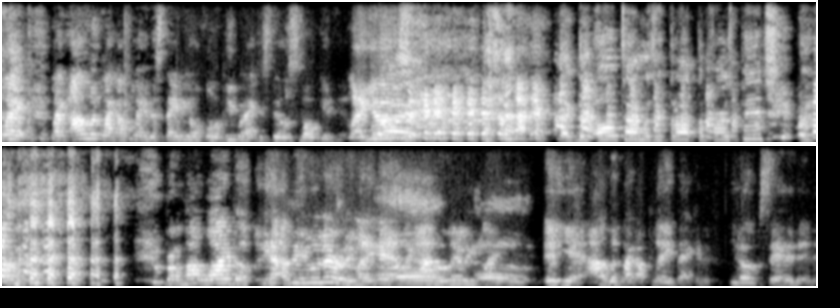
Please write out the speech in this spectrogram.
like, like I look like I play in a stadium full of people that can still smoke in it. Like, you know what I'm saying? like the old timers who throw out the first pitch. Bro, my wind up, yeah, I mean, literally, like, yeah, like, I Oh, literally, like, it, yeah, I look like I played back in the, you know what I'm saying, in, in,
